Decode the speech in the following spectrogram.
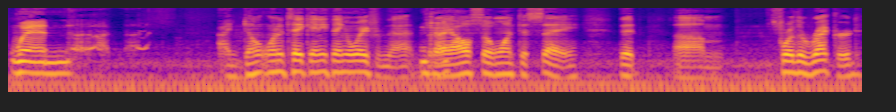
When I don't want to take anything away from that, but Okay. I also want to say that um, for the record,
